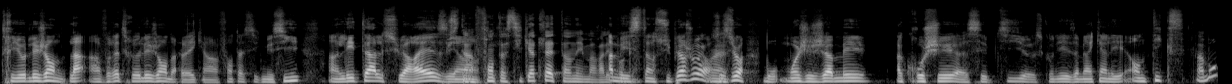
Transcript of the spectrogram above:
trio de légende. Là, un vrai trio de légende avec un fantastique Messi, un létal Suarez et C'était un un fantastique athlète, hein, Neymar, à ah mais c'est un super joueur, Ouais. c'est sûr. Bon, moi j'ai jamais accroché à ces petits, euh, ce qu'on dit les Américains, les antics. Ah bon?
